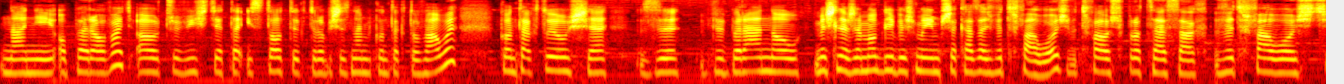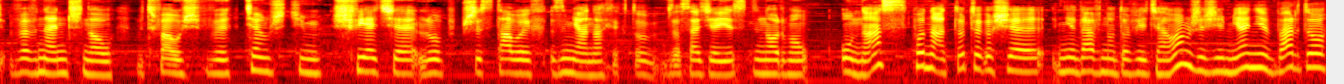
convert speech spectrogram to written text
na niej operować, a oczywiście te istoty, które by się z nami kontaktowały, kontaktują się z wybraną. Myślę, że moglibyśmy im przekazać wytrwałość, wytrwałość w procesach, wytrwałość wewnętrzną, wytrwałość w ciężkim świecie lub przy stałych zmianach, jak to w zasadzie jest normą u nas. Ponadto, czego się niedawno dowiedziałam, że Ziemianie bardzo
